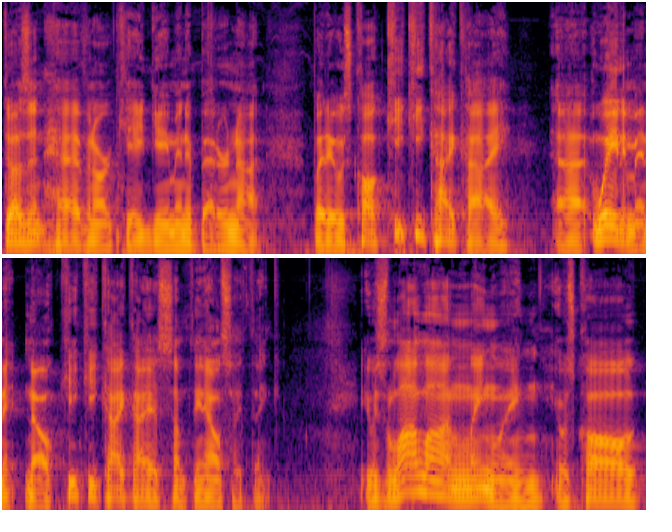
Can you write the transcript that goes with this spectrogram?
doesn't have an arcade game and it better not. But it was called Kiki Kai Kai. Uh, wait a minute. No, Kiki Kai Kai is something else, I think. It was La La and Ling Ling. It was called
